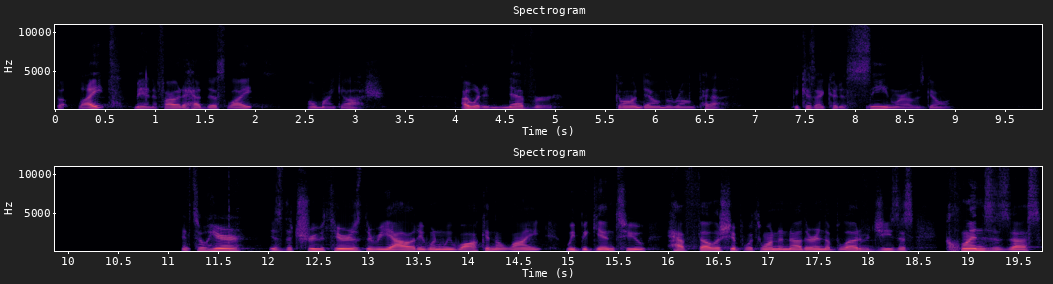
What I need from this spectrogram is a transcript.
But light, man, if I would have had this light, oh my gosh, I would have never gone down the wrong path because I could have seen where I was going. And so here is the truth. Here is the reality. When we walk in the light, we begin to have fellowship with one another, and the blood of Jesus cleanses us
